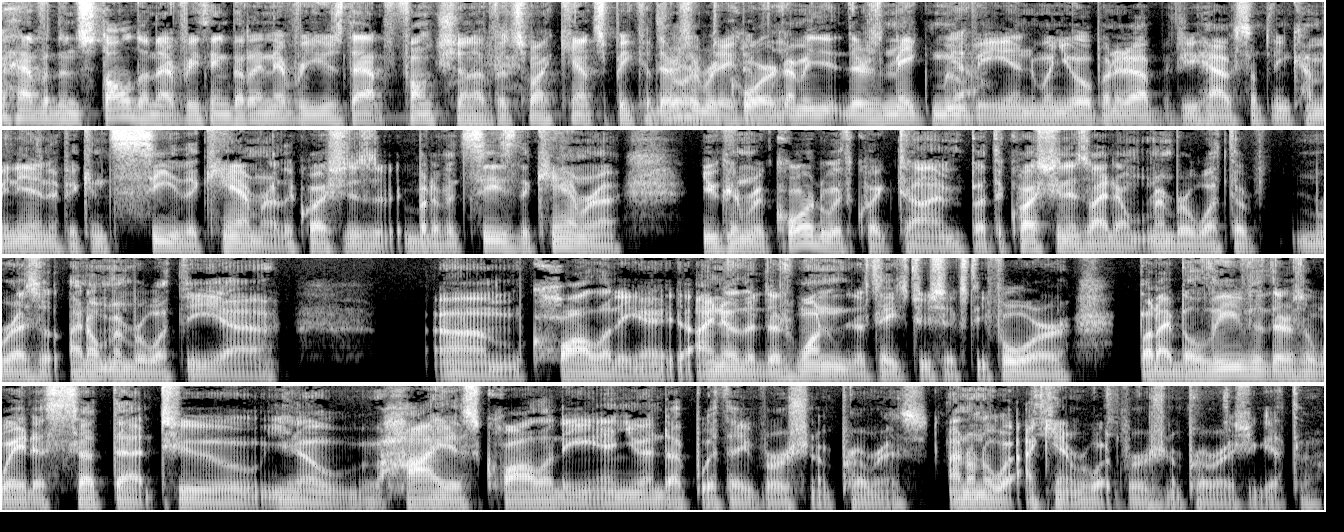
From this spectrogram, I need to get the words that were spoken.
have it installed on everything, but I never use that function of it, so I can't speak There's a record. I mean, there's make movie, and when you open it up, if you have something coming in, if it can see the camera, the question is, but if it sees the camera, you can record with QuickTime. But the question is, I don't remember what the res- I don't remember what the uh, um, quality. I, I know that there's one that's H264, but I believe that there's a way to set that to you know highest quality, and you end up with a version of ProRes. I don't know what I can't remember what version of ProRes you get though.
